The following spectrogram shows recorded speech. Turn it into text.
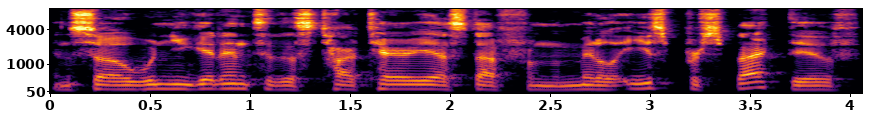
And so when you get into this Tartaria stuff from the Middle East perspective,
